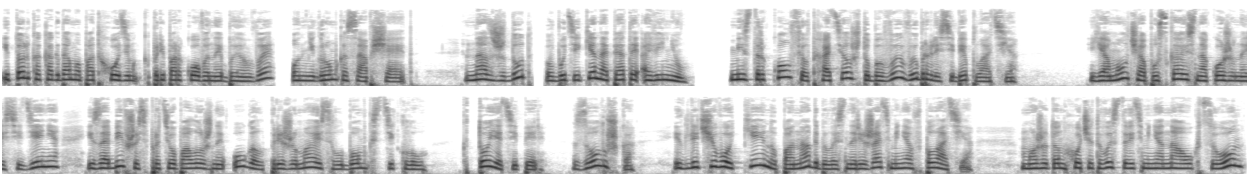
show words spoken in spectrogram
И только когда мы подходим к припаркованной БМВ, он негромко сообщает. «Нас ждут в бутике на Пятой авеню. Мистер Колфилд хотел, чтобы вы выбрали себе платье». Я молча опускаюсь на кожаное сиденье и, забившись в противоположный угол, прижимаюсь лбом к стеклу. Кто я теперь? Золушка? И для чего Кейну понадобилось наряжать меня в платье? Может, он хочет выставить меня на аукцион,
